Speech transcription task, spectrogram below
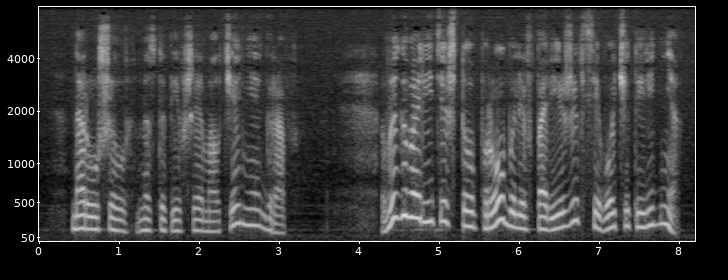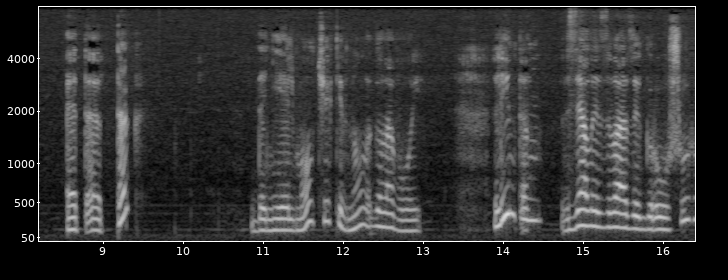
— нарушил наступившее молчание граф. Вы говорите, что пробыли в Париже всего четыре дня. Это так? Даниэль молча кивнула головой. Линтон взял из вазы грушу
